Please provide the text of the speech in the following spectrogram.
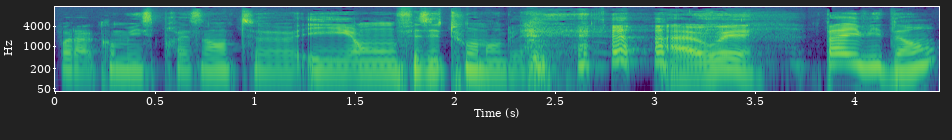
voilà comment ils se présentent. Euh, et on faisait tout en anglais. ah ouais. Pas évident.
